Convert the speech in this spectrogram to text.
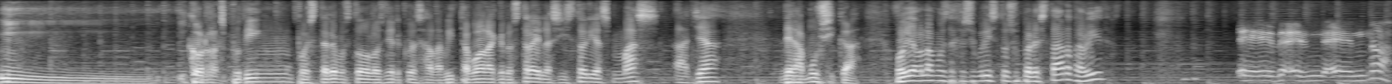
Y, y con Rasputín, pues tenemos todos los miércoles a David Taboada que nos trae las historias más allá de la música. Hoy hablamos de Jesucristo Superstar, David. Eh, eh, eh, no,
